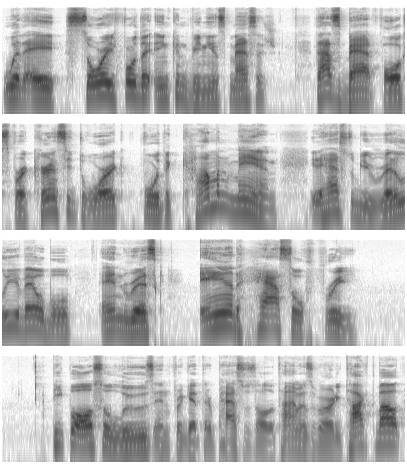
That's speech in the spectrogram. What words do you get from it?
with a sorry for the inconvenience message. That's bad, folks. For a currency to work for the common man, it has to be readily available and risk and hassle free. People also lose and forget their passwords all the time, as we already talked about,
